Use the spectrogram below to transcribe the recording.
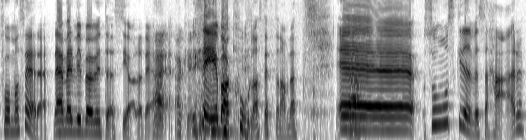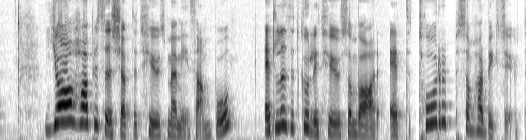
får man säga det? Nej men vi behöver inte ens göra det. Nej, okej. Vi säger bara coolast efternamnet. Eh, så hon skriver så här. Jag har precis köpt ett hus med min sambo. Ett litet gulligt hus som var ett torp som har byggts ut.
